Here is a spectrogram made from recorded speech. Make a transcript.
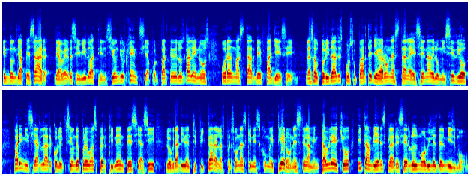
en donde a pesar de haber recibido atención de urgencia por parte de los galenos, horas más tarde fallece. Las autoridades por su parte llegaron hasta la escena del homicidio para iniciar la recolección de pruebas pertinentes y así lograr identificar a las personas quienes cometieron este lamentable hecho también esclarecer los móviles del mismo.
